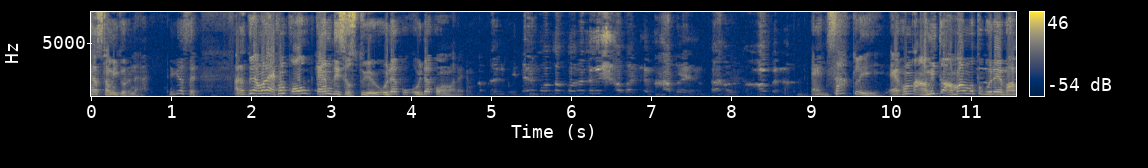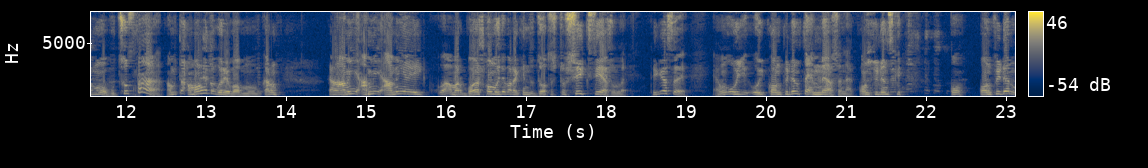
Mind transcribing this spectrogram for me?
ছেস্টামি করি না, ঠিক আছে? আরে, তুই আমার এখন কল কেন দিছিস তুই? ওইটা ওইটা কম আমারে। এক্স্যাক্টলি এখন আমি তো আমার মতো করে ভাববো, বুঝছস না? আমি তো আমার মতো করে ভাববো, কারণ কারণ আমি আমি আমি এই আমার বয়স কম হইতে পারে, কিন্তু যথেষ্ট শিখছি আসলে, ঠিক আছে? এবং ওই ওই কনফিডেন্স তো এমনি আসে না। কনফিডেন্স কি কনফিডেন্স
